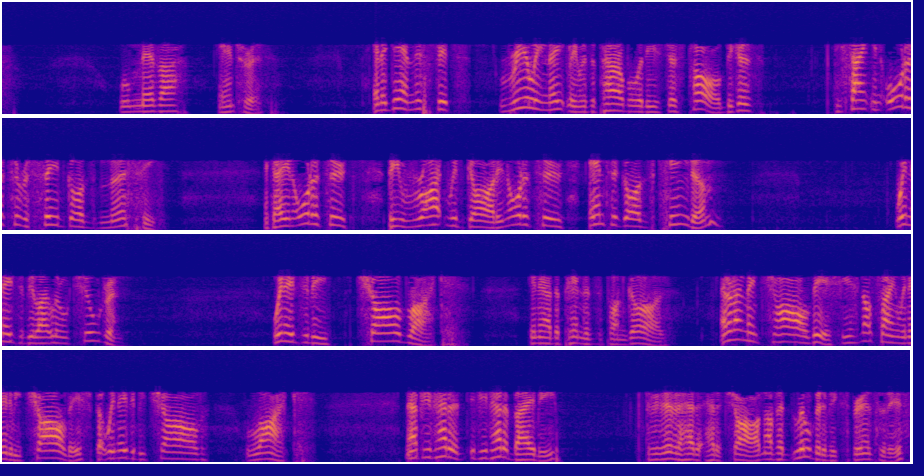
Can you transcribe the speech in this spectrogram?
will never enter it. And again, this fits really neatly with the parable that he's just told because he's saying in order to receive God's mercy, okay, in order to be right with God, in order to enter God's kingdom, we need to be like little children. We need to be childlike in our dependence upon God. And I don't mean childish. He's not saying we need to be childish, but we need to be childlike. Now, if you've had a if you've had a baby, if you've ever had had a child, and I've had a little bit of experience with this,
